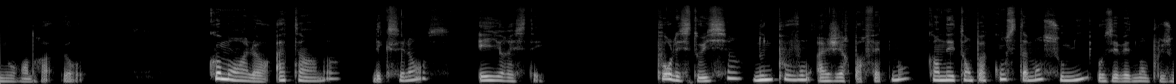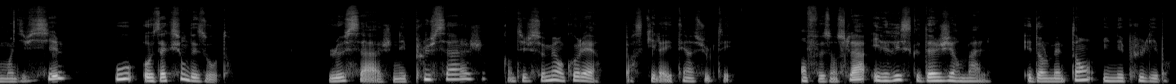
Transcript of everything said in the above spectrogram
nous rendra heureux. Comment alors atteindre l'excellence et y rester? Pour les stoïciens, nous ne pouvons agir parfaitement qu'en n'étant pas constamment soumis aux événements plus ou moins difficiles ou aux actions des autres. Le sage n'est plus sage quand il se met en colère parce qu'il a été insulté. En faisant cela, il risque d'agir mal, et dans le même temps, il n'est plus libre,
